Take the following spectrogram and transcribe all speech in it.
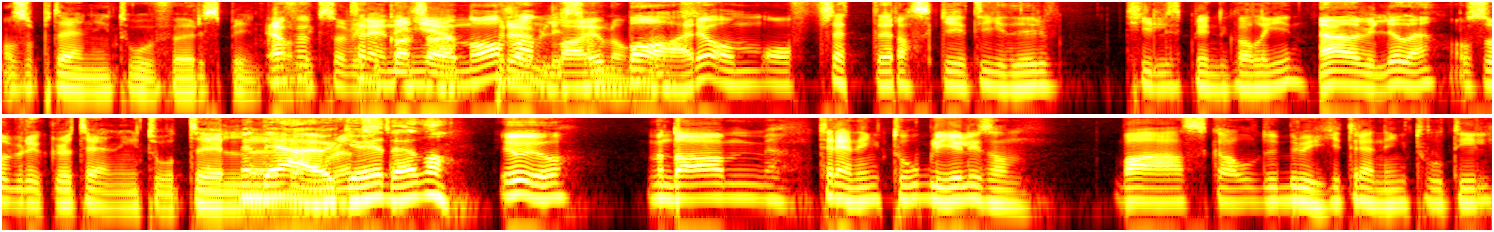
Og så på trening to før sprintkvalik. Ja, for trening én 1 nå handla jo sånn bare om å sette raske tider til sprintkvaliken. Ja, det vil jo det. Og så bruker du trening to til Men det eh, er jo runs, gøy, det, da. Jo, jo. Men da trening 2 blir jo liksom Hva skal du bruke trening 2 til?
